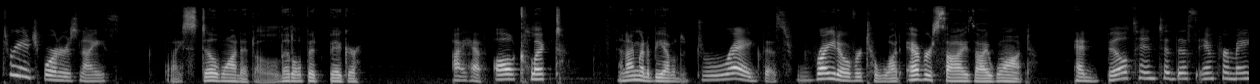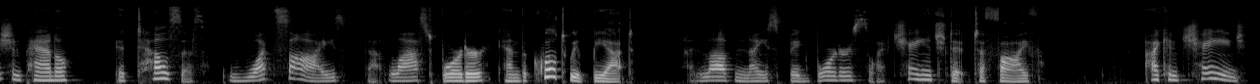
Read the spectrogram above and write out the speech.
Three inch border is nice, but I still want it a little bit bigger. I have all clicked and I'm going to be able to drag this right over to whatever size I want. And built into this information panel, it tells us what size that last border and the quilt will be at. I love nice big borders, so I've changed it to five. I can change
